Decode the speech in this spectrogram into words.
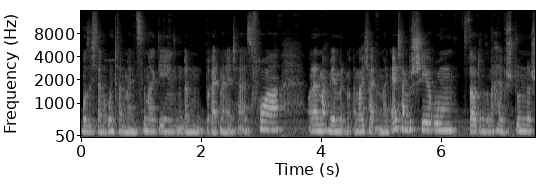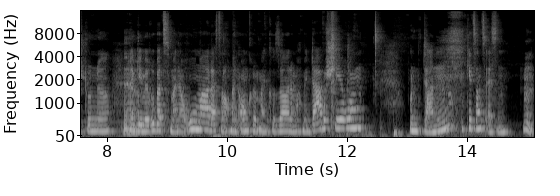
muss ich dann runter in mein Zimmer gehen und dann bereiten meine Eltern alles vor. Und dann machen wir mit, mache ich halt mit meinen Eltern Bescherung. Das dauert dann so eine halbe Stunde, Stunde. Ja. Dann gehen wir rüber zu meiner Oma, da ist dann auch mein Onkel und mein Cousin, und dann machen wir da Bescherung. Und dann geht's ans Essen. Hm.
